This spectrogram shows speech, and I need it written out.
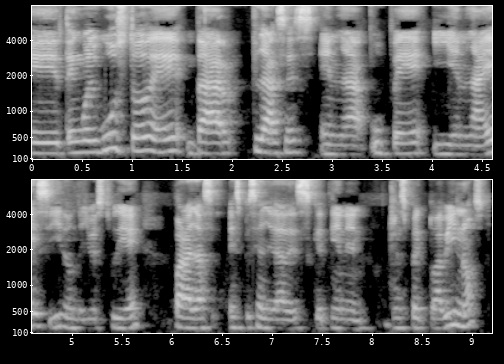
eh, tengo el gusto de dar clases en la UP y en la ESI, donde yo estudié, para las especialidades que tienen respecto a vinos.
